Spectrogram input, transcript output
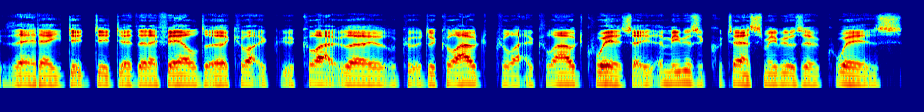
that I did, did uh, that I failed uh, cloud, uh, the cloud, cloud cloud quiz. I, maybe it was a test, maybe it was a quiz,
